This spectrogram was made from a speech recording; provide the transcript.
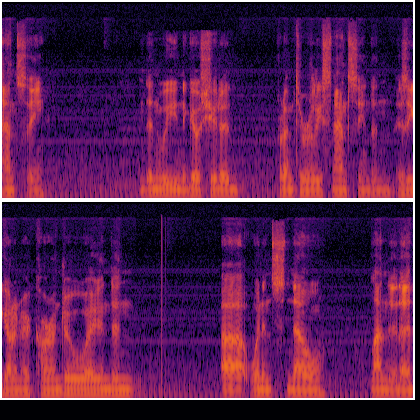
Nancy. And then we negotiated for them to release Nancy, and then Izzy got in her car and drove away, and then uh, Wayne and Snow landed at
